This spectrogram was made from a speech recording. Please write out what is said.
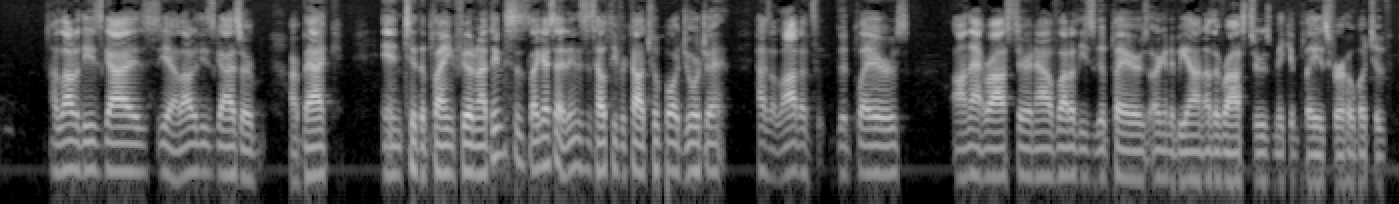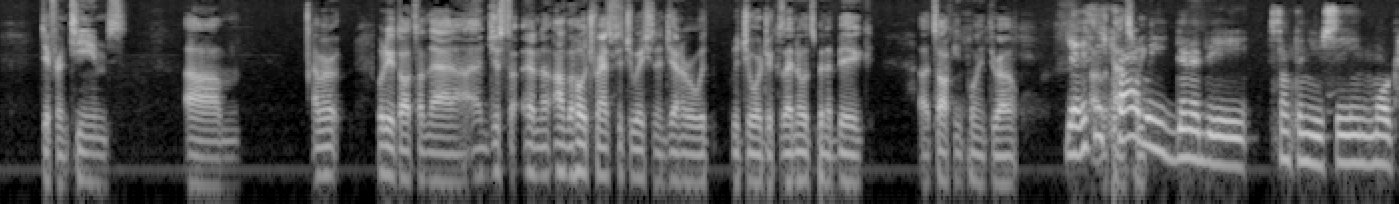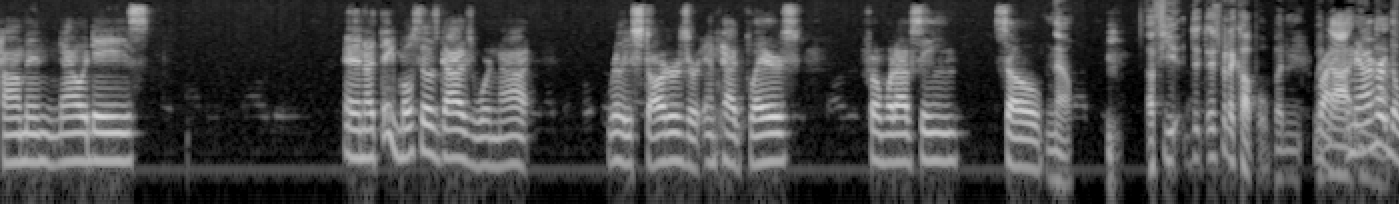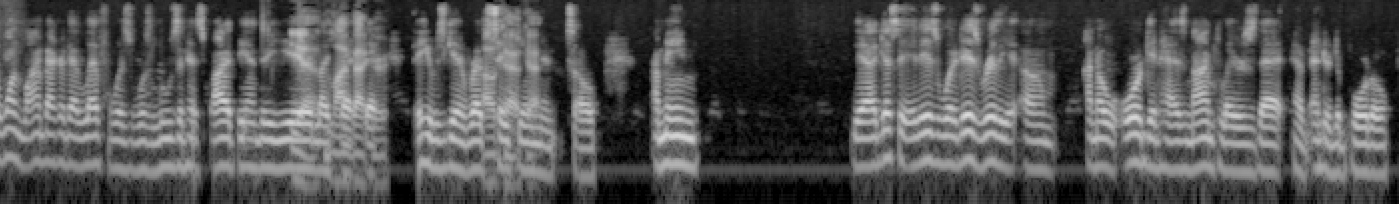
a lot of these guys, yeah, a lot of these guys are are back into the playing field, and I think this is like I said, I think this is healthy for college football. Georgia has a lot of good players on that roster. and Now a lot of these good players are going to be on other rosters, making plays for a whole bunch of different teams. Um, I remember, what are your thoughts on that? And just on, on the whole transfer situation in general with, with Georgia, because I know it's been a big uh, talking point throughout. Yeah, this uh, is probably going to be something you see more common nowadays. And I think most of those guys were not really starters or impact players from what I've seen. So no, a few. There's been a couple, but, but right. I mean. I heard the one linebacker that left was was losing his spot at the end of the year. Yeah, like that, that, that, he was getting reps okay, taken, okay. and so I mean, yeah, I guess it is what it is. Really, um, I know Oregon has nine players that have entered the portal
